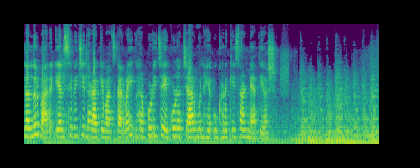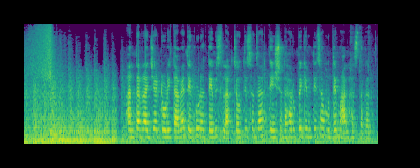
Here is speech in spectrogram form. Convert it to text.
नंदुरबार एलसीबीची धडाकेबाज कारवाई घरफोडीचे एकूण चार गुन्हे उघडकीस आणण्यात यश. आंतरराज्य टोळी ताब्यात एकूण तेवीस लाख चौतीस हजार तीनशे दहा रुपये किमतीचा मुद्देमाल हस्तगत.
